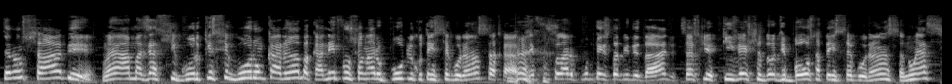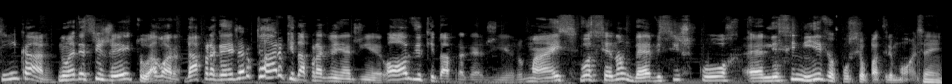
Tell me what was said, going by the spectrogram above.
Você não sabe. Não é, ah, mas é seguro. Que seguro um caramba, cara. Nem funcionário público tem segurança, cara. Nem funcionário público tem estabilidade. Você acha que, que investidor de bolsa tem segurança? Não é assim, cara. Não é desse jeito. Agora, dá pra ganhar dinheiro? Claro que dá pra ganhar dinheiro. Óbvio que dá pra ganhar dinheiro. Mas você não deve se expor é, nesse nível com o seu patrimônio. Sim.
